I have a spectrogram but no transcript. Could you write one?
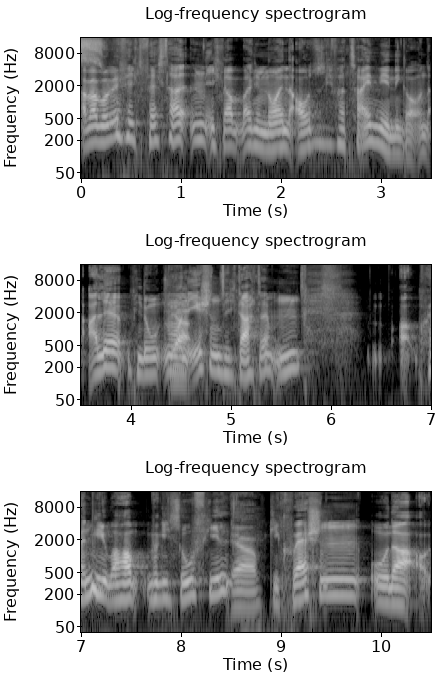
Aber wollen wir vielleicht festhalten, ich glaube, bei den neuen Autos, die verzeihen weniger. Und alle Piloten ja. waren eh schon sich dachte, hm, können die überhaupt wirklich so viel? Ja. Die crashen oder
